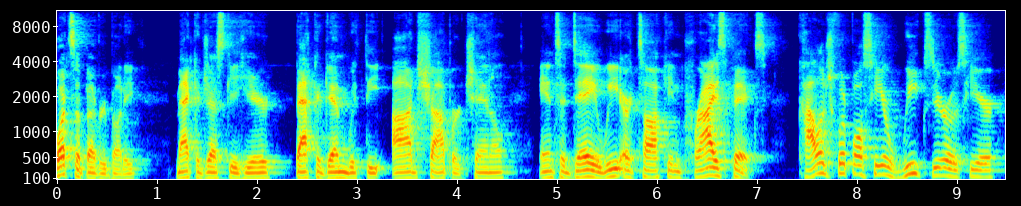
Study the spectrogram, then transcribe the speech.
What's up, everybody? Matt Kajeski here, back again with the OddsShopper channel. And today we are talking prize picks. College football's here, week zero's here.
